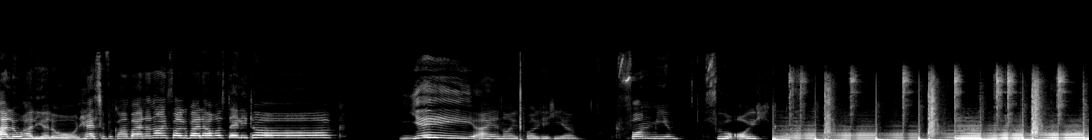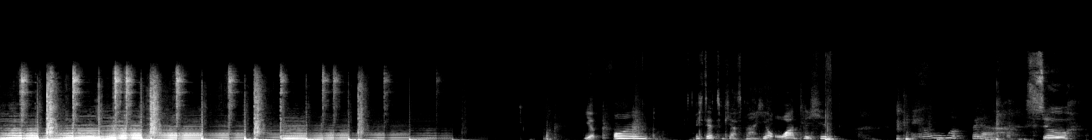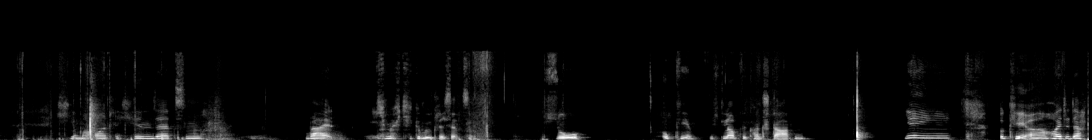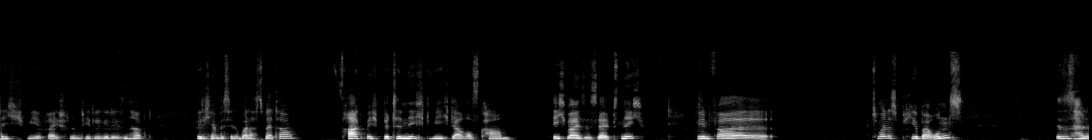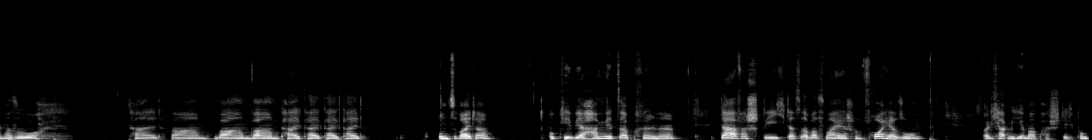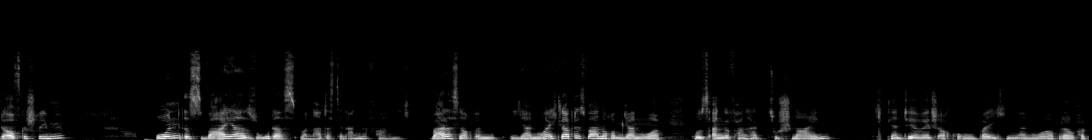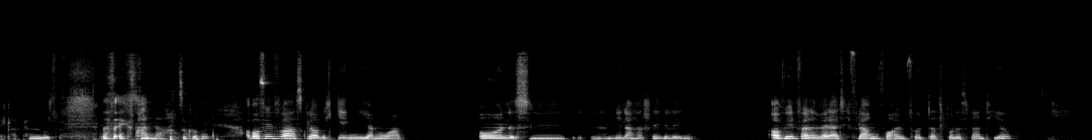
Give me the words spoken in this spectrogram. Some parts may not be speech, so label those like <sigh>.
Hallo, halli, hallo und herzlich willkommen bei einer neuen Folge bei Laura's Daily Talk. Yay, eine neue Folge hier von mir für euch. Ja, und ich setze mich erstmal hier ordentlich hin. So, hier mal ordentlich hinsetzen, weil ich möchte hier gemütlich sitzen. So, okay, ich glaube, wir können starten. Yay! Okay, äh, heute dachte ich, wie ihr vielleicht schon im Titel gelesen habt, rede ich ein bisschen über das Wetter. Fragt mich bitte nicht, wie ich darauf kam. Ich weiß es selbst nicht. Auf jeden Fall, zumindest hier bei uns, ist es halt immer so kalt, warm, warm, warm, kalt, kalt, kalt, kalt und so weiter. Okay, wir haben jetzt April, ne? Da verstehe ich das, aber es war ja schon vorher so. Und ich habe mir hier mal ein paar Stichpunkte aufgeschrieben. Und es war ja so, dass, wann hat das denn angefangen? Ich, war das noch im Januar? Ich glaube, das war noch im Januar, wo es angefangen hat zu schneien. Ich könnte theoretisch auch gucken, welchen Januar, aber darauf habe ich gerade keine Lust, <laughs> das extra nachzugucken. Aber auf jeden Fall war es, glaube ich, gegen Januar. Und es, wie lange hat Schnee gelegen? Auf jeden Fall relativ lang, vor allem für das Bundesland hier.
